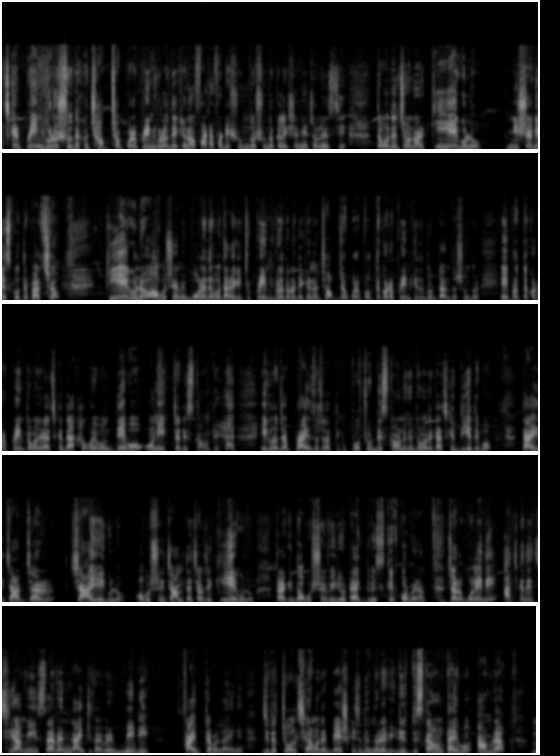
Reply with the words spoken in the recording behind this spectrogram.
আজকের প্রিন্টগুলো শুধু দেখো, ঝপঝপ করে প্রিন্টগুলো দেখে নাও, ফাটাফাটি সুন্দর সুন্দর কালেকশন নিয়ে চলে এসেছি। তোমাদের জন্য আর কি এগুলো? নিশ্চয়ই গেস করতে পারছ। কি এগুলো? অবশ্যই আমি বলে দেবো, তার আগে একটু প্রিন্টগুলো তোমরা দেখে নাও। ঝপঝপ করে প্রত্যেকটা প্রিন্ট কিন্তু দুর্দান্ত সুন্দর। এই প্রত্যেকটা প্রিন্ট তোমাদের আজকে দেখাবো এবং দেবো অনেকটা ডিসকাউন্টে হ্যাঁ? এগুলো যা প্রাইস হচ্ছে, তার থেকে প্রচুর ডিসকাউন্টে কিন্তু তোমাদেরকে আজকে দিয়ে দেবো। তাই যার যার চাই এগুলো, অবশ্যই জানতে চাও যে কি এগুলো, তারা কিন্তু অবশ্যই ভিডিওটা একদমই স্কিপ করবে না। চলো বলে দিই, আজকে দিচ্ছি আমি সেভেন নাইনটি ফাইভের মিডি ফাইভ ডাবল নাইনে যেটা চলছে আমাদের বেশ কিছুদিন ধরে ডিসকাউন্টটা এবং আমরা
